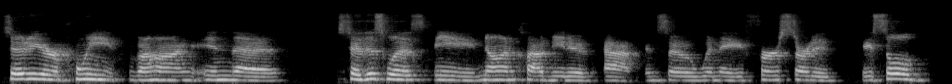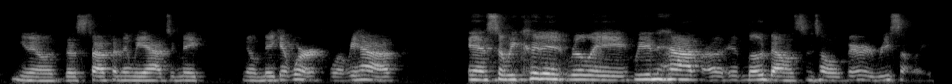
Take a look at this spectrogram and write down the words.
So to your point, Vihang, in the so this was a non-cloud native app, and so when they first started, they sold you know the stuff, and then we had to make you know make it work what we have, and so we couldn't really we didn't have it load balanced until very recently,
